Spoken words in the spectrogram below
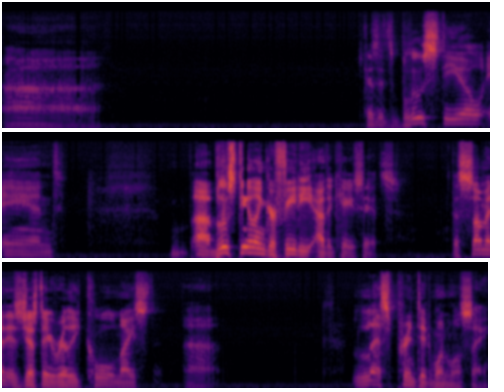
Uh, because it's blue steel and uh, blue steel and graffiti are the case hits. The summit is just a really cool, nice, uh, less printed one, we'll say.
